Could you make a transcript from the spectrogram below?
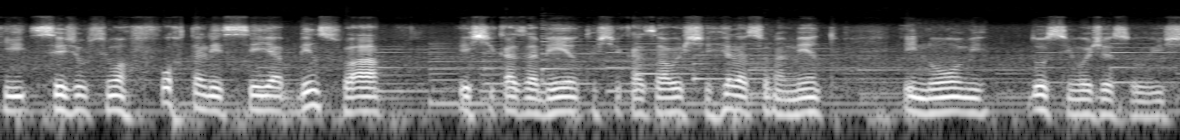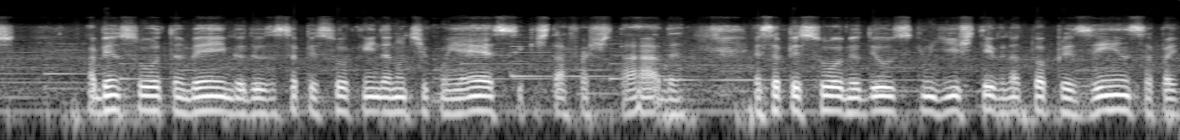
que seja o Senhor fortalecer e abençoar este casamento, este casal, este relacionamento, em nome do Senhor Jesus. Abençoa também, meu Deus, essa pessoa que ainda não te conhece, que está afastada, essa pessoa, meu Deus, que um dia esteve na tua presença, Pai,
